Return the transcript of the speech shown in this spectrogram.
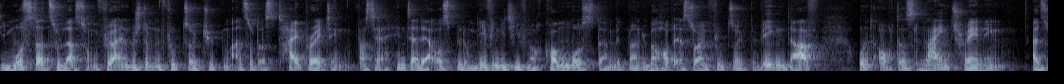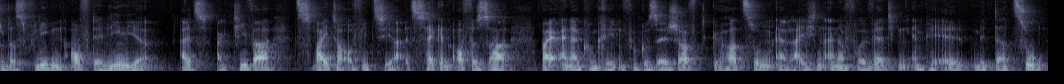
Die Musterzulassung für einen bestimmten Flugzeugtypen, also das Type Rating, was ja hinter der Ausbildung definitiv noch kommen muss, damit man überhaupt erst so ein Flugzeug bewegen darf, und auch das Line Training, also das Fliegen auf der Linie als aktiver zweiter Offizier, als Second Officer bei einer konkreten Fluggesellschaft gehört zum Erreichen einer vollwertigen MPL mit dazu.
